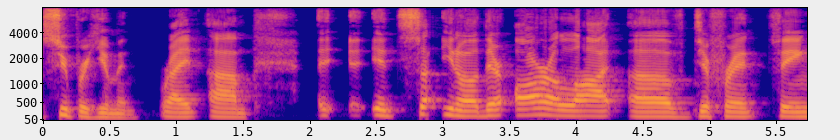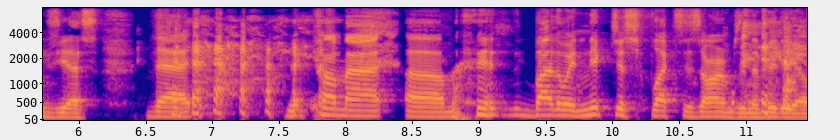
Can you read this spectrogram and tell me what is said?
superhuman, right? Um, it, it's you know there are a lot of different things yes that that come at um, by the way nick just flexed his arms in the video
